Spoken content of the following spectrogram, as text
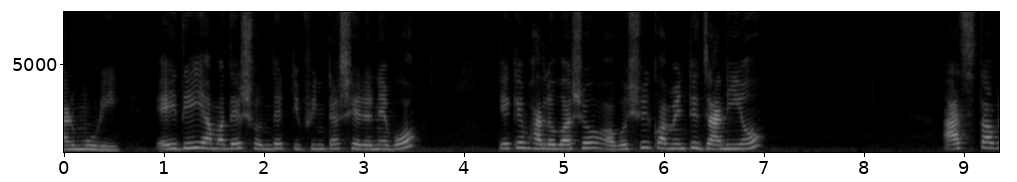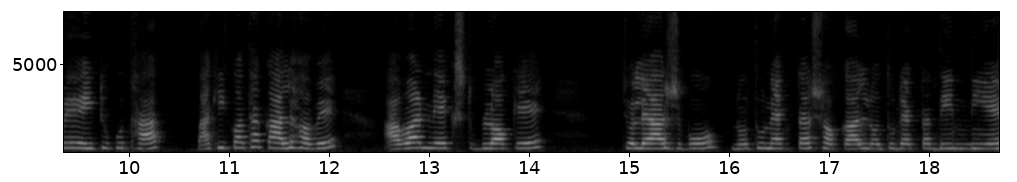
আর মুড়ি। এই দিয়েই আমাদের সন্ধ্যের টিফিনটা সেরে নেব। কে কে ভালোবাসো অবশ্যই কমেন্টে জানিও। আজ তবে এইটুকু থাক, বাকি কথা কাল হবে। আবার নেক্সট ব্লকে চলে আসব, নতুন একটা সকাল, নতুন একটা দিন নিয়ে।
